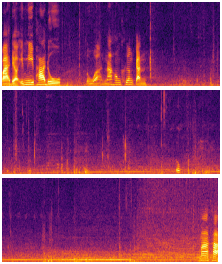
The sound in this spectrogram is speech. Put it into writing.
ไปเดี๋ยวอิมมี่พาดูตัวหน้าห้องเครื่องกันอุ๊บ มาค่ะ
